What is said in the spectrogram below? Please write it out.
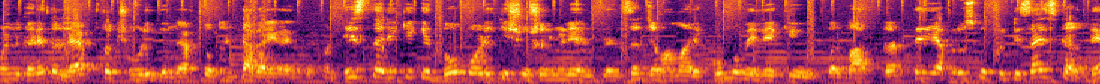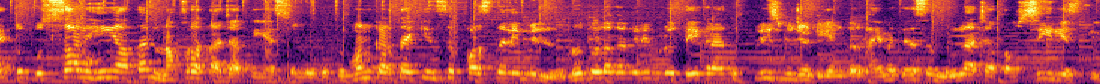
फंड करे तो लेफ़्ट तो छोड़ ही दो लेफ़्ट तो घंटा करेगा इनको फंड इस तरीके के दो पौड़ी के सोशल मीडिया इन्फ्लुएंसर जब हमारे कुंभ मेले के ऊपर बात करते हैं या फिर उसको क्रिटिसाइज करते हैं तो गुस्सा नहीं आता, नफरत आ जाती है ऐसे लोगों को मन करता है कि इनसे पर्सनली मिल लो। तो अगर मेरी वीडियो देख रहा है तो प्लीज़ मुझे डीएम कर। भाई, मैं तेरे से मिलना चाहता हूँ सीरियसली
